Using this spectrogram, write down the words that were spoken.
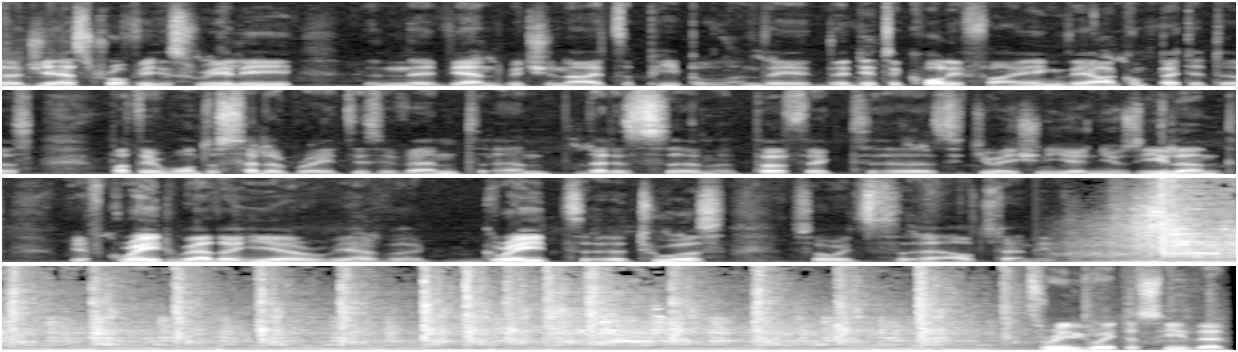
uh, GS Trophy is really an event which unites the people. And they, they did the qualifying, they are competitors, but they want to celebrate this event. And that is um, a perfect uh, situation here in New Zealand. We have great weather here, we have uh, great uh, tours, so it's uh, outstanding. It's really great to see that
